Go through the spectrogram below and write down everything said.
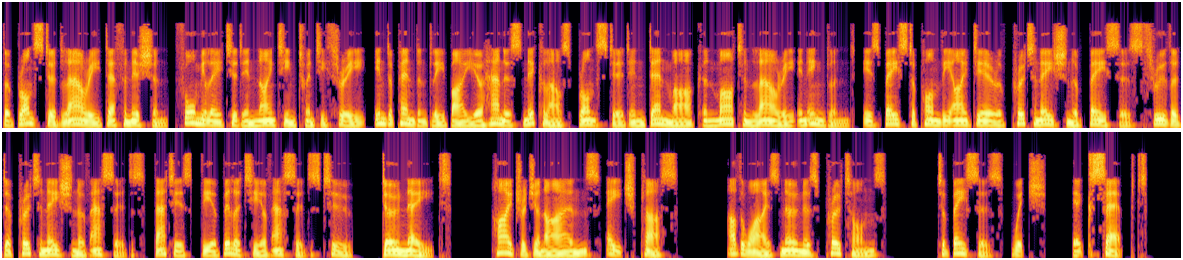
The Bronsted-Lowry definition, formulated in 1923, independently by Johannes Nicolaus Bronsted in Denmark and Martin Lowry in England, is based upon the idea of protonation of bases through the deprotonation of acids, that is, the ability of acids to «donate» hydrogen ions H+, otherwise known as protons, to bases, which accept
